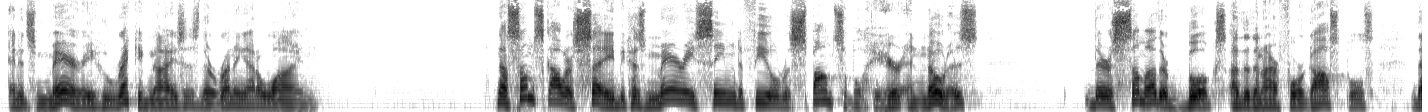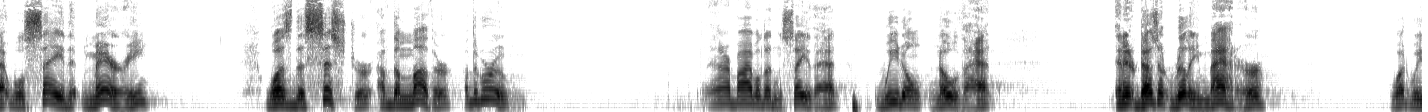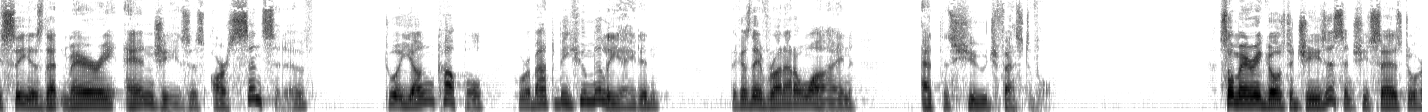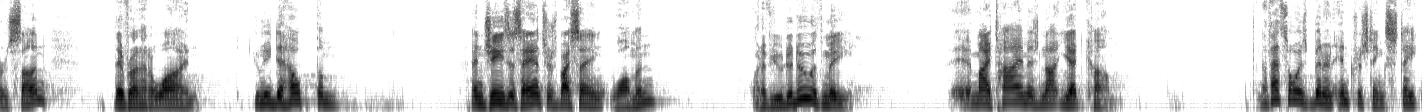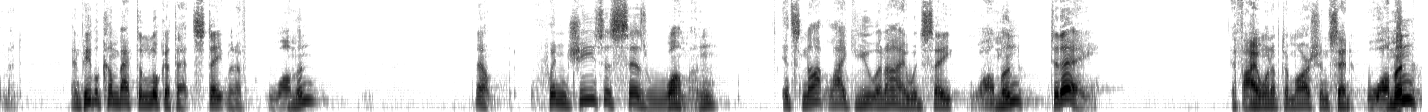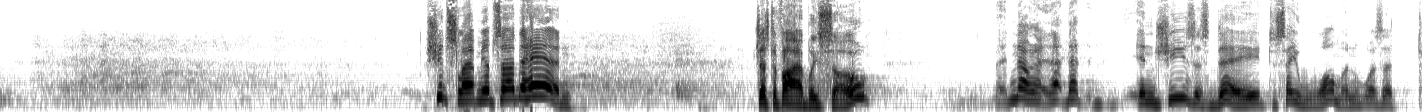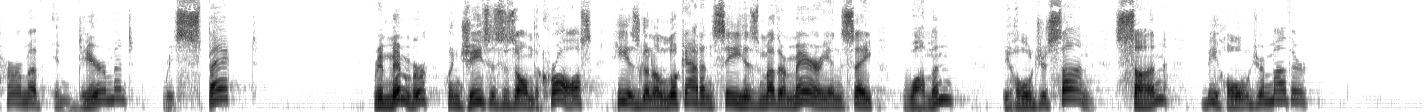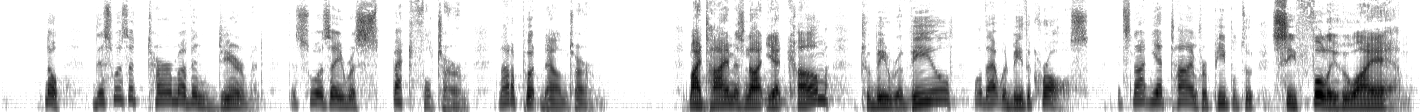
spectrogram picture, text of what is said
and it's Mary who recognizes they're running out of wine. Now, some scholars say because Mary seemed to feel responsible here, and notice there are some other books other than our four Gospels that will say that Mary was the sister of the mother of the groom. And our Bible doesn't say that. We don't know that. And it doesn't really matter what we see is that Mary and Jesus are sensitive to a young couple who are about to be humiliated because they've run out of wine at this huge festival. So Mary goes to Jesus and she says to her son, They've run out of wine. You need to help them. And Jesus answers by saying, Woman, what have you to do with me? Eh, my time has not yet come. Now, that's always been an interesting statement. And people come back to look at that statement of woman. Now, when Jesus says woman, it's not like you and I would say woman today. If I went up to Marsha and said, woman, she'd slap me upside the head. Justifiably so. But no, that, that, in Jesus' day, to say woman was a term of endearment, respect. Remember, when Jesus is on the cross, he is going to look out and see his mother Mary and say, Woman, behold your son. Son, behold your mother. No, this was a term of endearment. This was a respectful term, not a put down term. My time has not yet come to be revealed. Well, that would be the cross. It's not yet time for people to see fully who I am.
